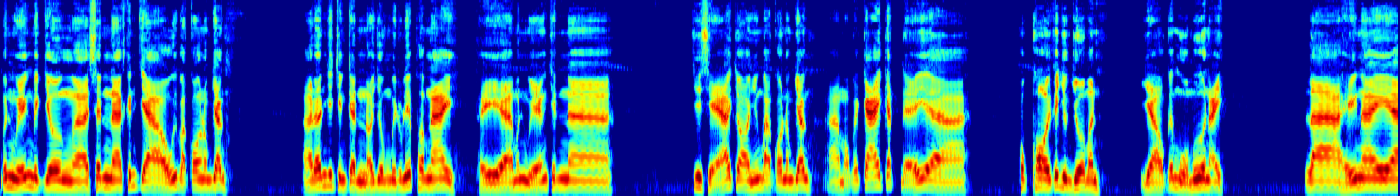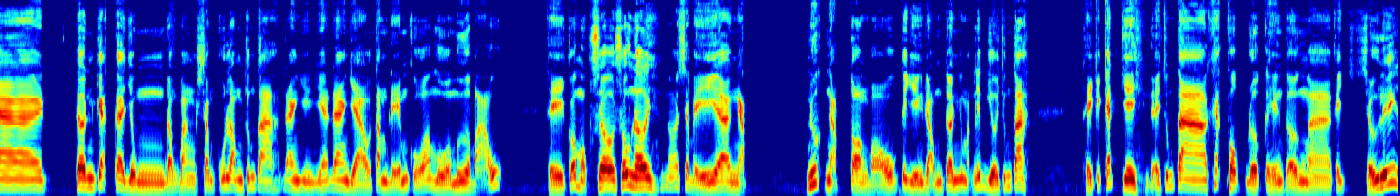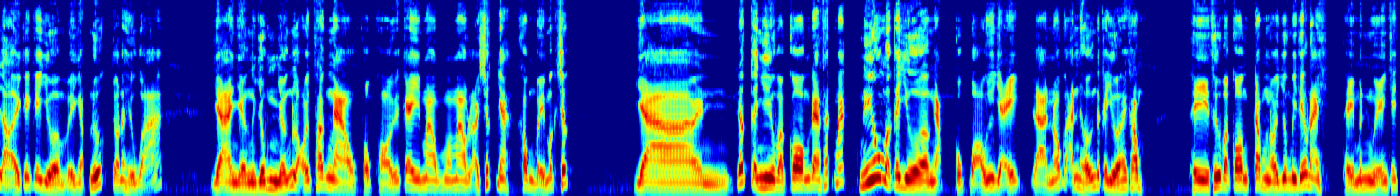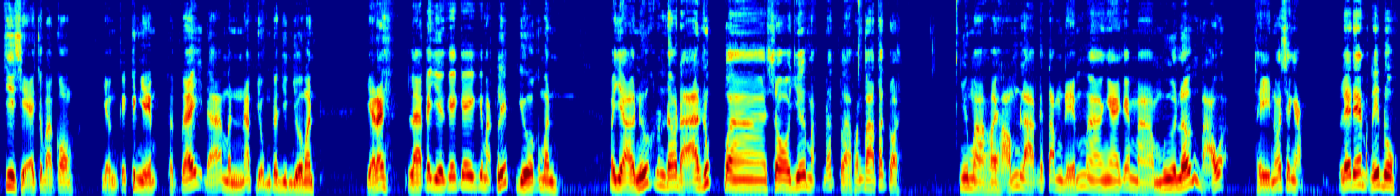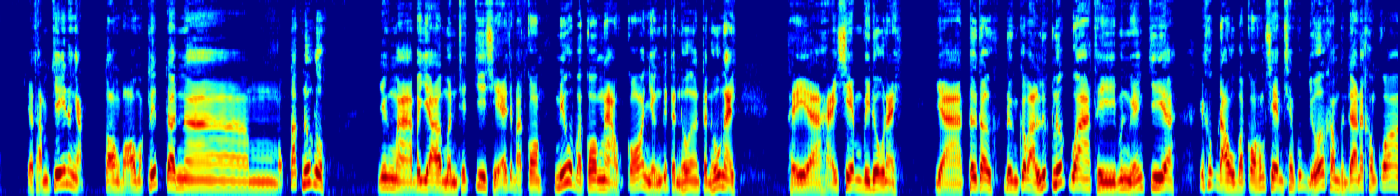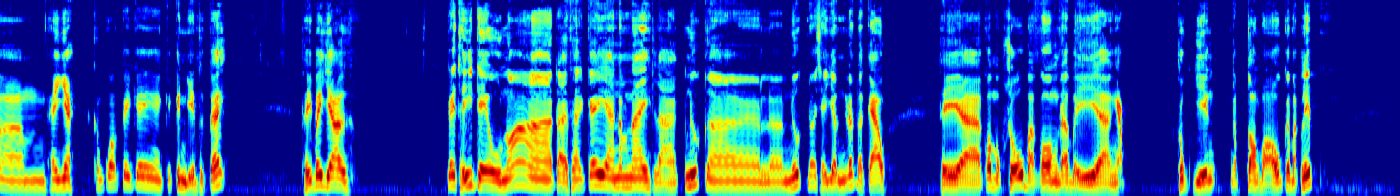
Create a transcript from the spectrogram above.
Minh Nguyễn Miệt Dường à, xin à, kính chào quý bà con nông dân. À, Đến với chương trình nội dung video clip hôm nay Thì à, Minh Nguyễn xin chia sẻ cho những bà con nông dân Một cái cái cách để phục hồi cái vườn dừa mình Vào cái mùa mưa này. Là hiện nay trên các vùng đồng bằng sông Cửu Long chúng ta đang đang vào tâm điểm của mùa mưa bão thì có một số, số nơi nó sẽ bị ngập nước ngập toàn bộ cái diện rộng trên cái mặt clip dừa chúng ta. Thì cái cách gì để chúng ta khắc phục được cái hiện tượng mà cái xử lý lại cái cây dừa bị ngập nước cho nó hiệu quả? Và những dùng những loại phân nào phục hồi cái cây mau mau lại sức nha, không bị mất sức. Và rất là nhiều bà con đang thắc mắc, nếu mà cây dừa ngập cục bộ như vậy là nó có ảnh hưởng tới cây dừa hay không? Thì thưa bà con, trong nội dung video này thì Minh Nguyện sẽ chia sẻ cho bà con những cái kinh nghiệm thực tế đã mình áp dụng trên vườn dừa mình và đây là cái cái cái cái mặt clip dừa của mình. Bây giờ nước đó đã rút uh, so với mặt đất là khoảng 3 tấc rồi. Nhưng mà hồi hổm là cái tâm điểm uh, ngay cái mà mưa lớn bão á, thì nó sẽ ngập. Lé đé mặt clip luôn. Và thậm chí nó ngập toàn bộ mặt clip trên uh, một tấc nước luôn. Nhưng mà bây giờ mình sẽ chia sẻ cho bà con. Nếu bà con nào có những cái tình huống tình huống này thì uh, hãy xem video này và từ từ đừng có bà lướt lướt qua thì Minh Nguyễn chia cái khúc đầu bà con không xem xem khúc giữa không. Thành ra nó không có um, hay nha không có cái cái cái kinh nghiệm thực tế. Thì bây giờ cái thủy triều nó à, trời thay cái à, năm nay là nước uh, nước nó sẽ dâng rất là cao. Thì uh, có một số bà con đã bị uh, ngập cục diện ngập toàn bộ cái mặt clip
